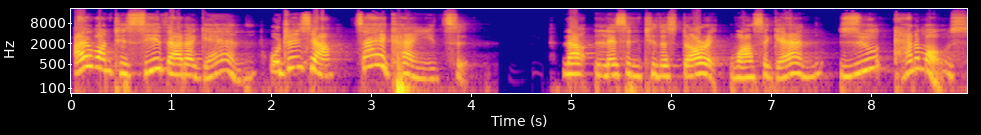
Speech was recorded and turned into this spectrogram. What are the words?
I want to see that again，我真想再看一次。Now listen to the story once again. Zoo animals.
